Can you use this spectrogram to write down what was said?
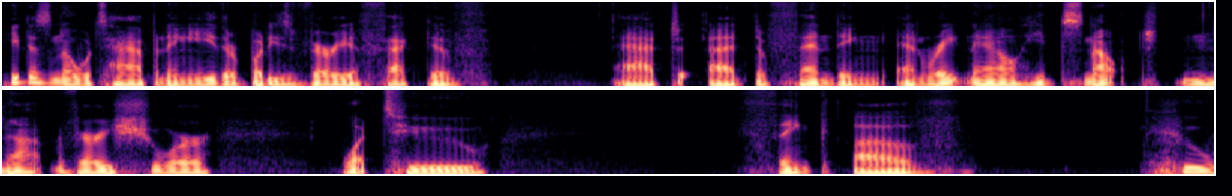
he doesn't know what's happening either. But he's very effective at at defending, and right now he's not not very sure what to think of who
